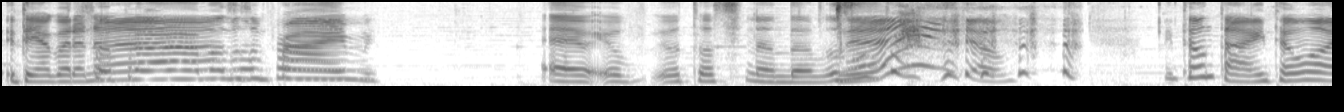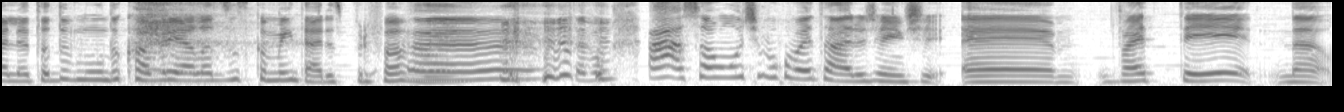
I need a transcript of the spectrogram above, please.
E tem agora na Amazon Prime. É, eu, eu tô assinando a Amazon. Né? Então. Então tá, então olha, todo mundo cobre elas nos comentários, por favor. É, tá bom. Ah, só um último comentário, gente. É, vai ter. na-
